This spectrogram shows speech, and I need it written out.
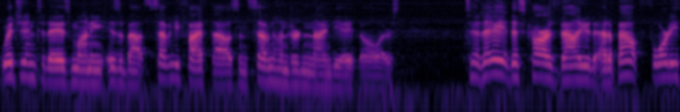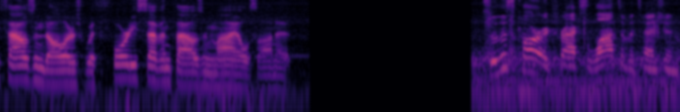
which in today's money is about $75,798. Today, this car is valued at about $40,000 with 47,000 miles on it. So this car attracts lots of attention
